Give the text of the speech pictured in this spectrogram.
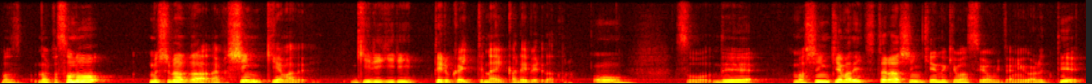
まあ、なんかその虫歯がなんか神経までギリギリいってるかいってないかレベルだったのうん。そうで、まあ、神経までいってたら神経抜けますよみたいに言われて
